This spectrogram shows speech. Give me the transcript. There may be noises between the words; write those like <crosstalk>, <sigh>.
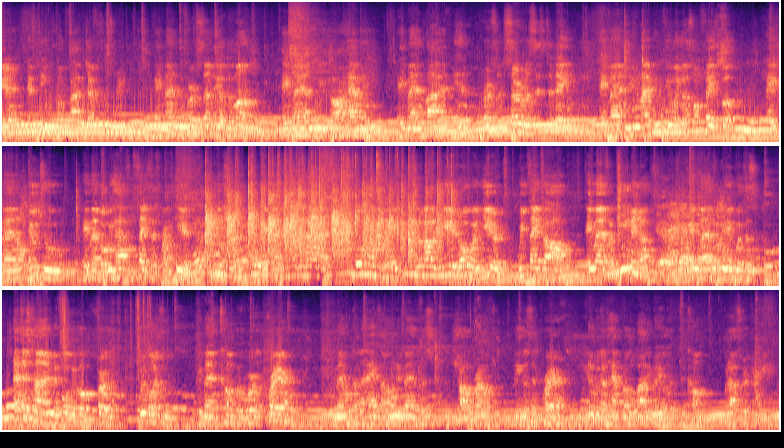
here at 1525 Jefferson Street. Amen. The first Sunday of the month. Amen. We are having, amen, live in-person services today. Amen. You might be viewing us on Facebook. Amen. On YouTube. Amen. But we have some saints that's right here. Amen. In about a year, over a year, we thank God Amen. For keeping us. Amen. For being with us. At this time, before we go further, we're going to, amen, come with a word of prayer. Amen. We're going to ask our own evangelist, Charlotte Brown, to lead us in prayer. Then we're going to have Brother Lonnie Baylor to come with our scripture reading.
